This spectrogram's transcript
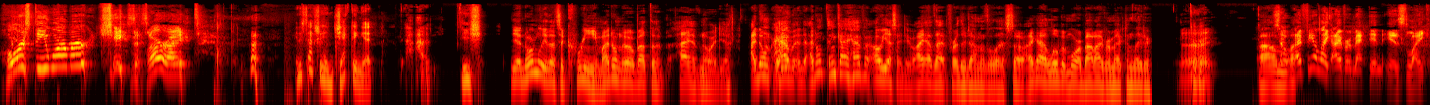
Horse dewormer? Jesus, all right. And it's actually injecting it. Ah, yeesh. Yeah, normally that's a cream. I don't know about the. I have no idea. I don't have. I don't think I have. Oh, yes, I do. I have that further down on the list. So I got a little bit more about ivermectin later. All right. Um, so I feel like ivermectin is like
